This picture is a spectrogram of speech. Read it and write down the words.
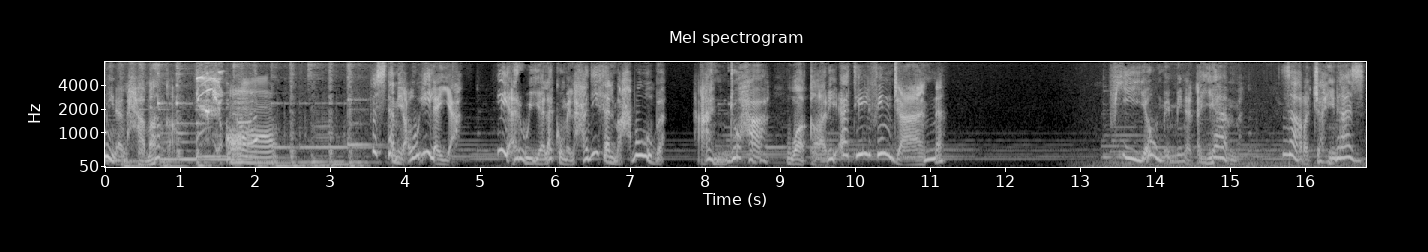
من الحماقة. فاستمعوا إلي لأروي لكم الحديث المحبوب عن جحا وقارئة الفنجان. في يوم من الأيام زارت شهناز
